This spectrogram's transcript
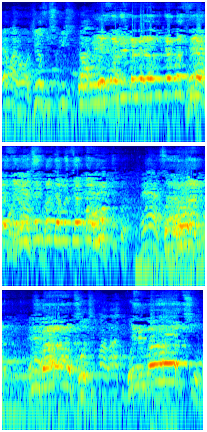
é maior. Jesus Cristo está aqui. é melhor do que você. É, você não sei quando você é corrupto. É, sou é. Vou te falar que você Me bate.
